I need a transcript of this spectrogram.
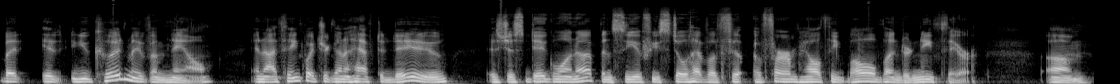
But it, you could move them now. And I think what you're going to have to do is just dig one up and see if you still have a, a firm, healthy bulb underneath there. Um,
